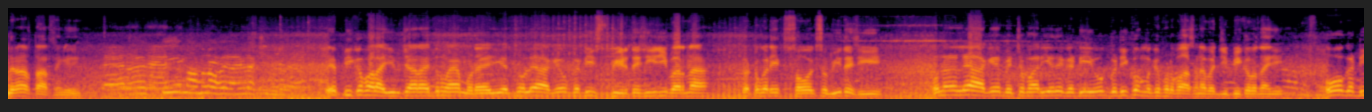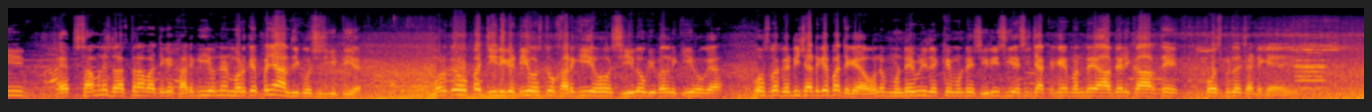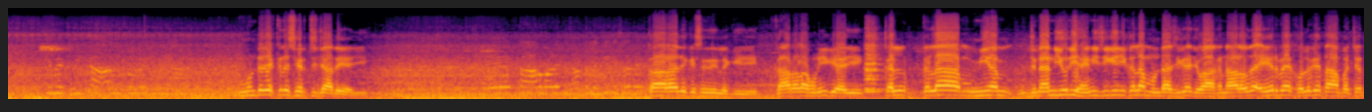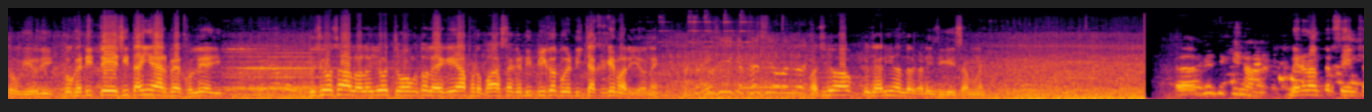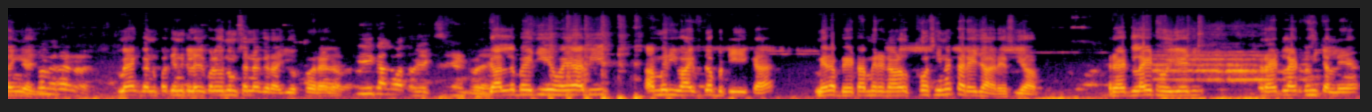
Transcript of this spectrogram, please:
ਮੇਰਾ ਅਵਤਾਰ ਸਿੰਘ ਜੀ। ਕੀ ਮਾਮਲਾ ਹੋਇਆ ਜਿਹੜਾ ਐਕਸੀਡੈਂਟ ਹੋਇਆ? ਇਹ ਪਿਕਅਪ ਵਾਲਾ ਜੀ ਵਿਚਾਰਾ ਇਧਰੋਂ ਐ ਮੁੜਿਆ ਜੀ ਇੱਥੋਂ ਲਿਆ ਕੇ ਉਹ ਗੱਡੀ ਸਪੀਡ ਤੇ ਸੀਗੀ ਜੀ ਵਰਨਾ ਘੱਟੋ ਘੱਟ 100 120 ਤੇ ਸੀਗੀ। ਉਹਨਾਂ ਨੇ ਲਿਆ ਕੇ ਵਿੱਚ ਮਾਰੀ ਇਹਦੇ ਗੱਡੀ ਉਹ ਗੱਡੀ ਘੁੰਮ ਕੇ ਫੁੱਟਪਾਥ ਨਾਲ ਵੱਜੀ ਪਿਕਅਪ ਤਾਂ ਜੀ। ਉਹ ਗੱਡੀ ਇੱਥੇ ਸਾਹਮਣੇ ਦਰਖਤ ਨਾਲ ਵੱਜ ਕੇ ਖੜ ਗਈ ਉਹਨੇ ਮੁੜ ਕੇ ਭਜਾਉਣ ਦੀ ਕੋਸ਼ਿਸ਼ ਕੀਤੀ ਹੈ ਮੁੜ ਕੇ ਉਹ ਭੱਜੀ ਦੀ ਗੱਡੀ ਉਸ ਤੋਂ ਖੜ ਗਈ ਉਹ ਸੀਲ ਹੋ ਗਈ ਪਤਾ ਨਹੀਂ ਕੀ ਹੋ ਗਿਆ। ਉਸ ਵਾਰ ਗੱਡੀ ਛੱਡ ਕੇ ਭੱਜ ਗਿਆ। ਉਹਨੇ ਮੁੰਡੇ ਵੀ ਨਹੀਂ ਦੇਖੇ ਮੁੰਡੇ ਸੀਰੀਅਸ ਸੀ ਅਸੀਂ ਚੱਕ ਕੇ ਬੰਦੇ ਆਪਦੇ ਵਾਲੀ ਕਾਰ ਤੇ ਹਸਪੀਟਲ ਛੱਡ ਕੇ ਆਏ ਜੀ। ਕਿਵੇਂ ਠੀਕ ਆ? ਮੁੰਡੇ ਦੇ ਇੱਕ ਦੇ ਸਿਰ 'ਚ ਜ਼ਿਆਦੇ ਆ ਜੀ। ਕਾਰ ਵਾਲੇ ਦੀ ਸੱਟ ਲੱਗੀ ਕਿਸੇ ਦੇ? ਕਾਰ ਵਾਲੇ ਕਿਸੇ ਦੀ ਨਹੀਂ ਲੱਗੀ ਜੀ। ਕਾਰ ਵਾਲਾ ਹੁਣੀ ਗਿਆ ਜੀ। ਕੱਲ ਕੱਲਾ ਮੀਆਂ ਜਨਾਨੀ ਉਹਦੀ ਹੈ ਨਹੀਂ ਸੀਗੀ ਜੀ। ਕੱਲਾ ਮੁੰਡਾ ਸੀਗਾ ਜਵਾਕ ਨਾਲ। ਉਹਦਾ 에ਅਰ ਬੈਗ ਖੁੱਲ ਕੇ ਤਾਂ ਬਚਤ ਹੋ ਗਈ ਉਹਦੀ। ਉਹ ਗੱਡੀ ਤੇਜ਼ ਸੀ ਤਾਂ ਹੀ 에ਅਰ ਬੈਗ ਖੁੱਲਿਆ ਜੀ। ਤੁਸੀਂ ਉਹ ਹਿਸਾਬ ਲਾ ਲਓ ਜੀ ਉਹ ਚੌਂਕ ਤੋਂ ਲੈ ਕੇ ਆ ਫੁੱਟਪਾਥ ਤੱਕ ਗੱਡੀ ਪਿਕਅਪ ਗੱਡੀ ਚੱਕ ਕੇ ਮਾਰੀ ਉਹਨੇ। ਤੁਸੀਂ ਕਿੱਥੇ ਸੀ ਜਦੋਂ? ਅਸੀਂ ਉਹ ਕਚਹਿਰੀ ਦੇ ਅੰਦਰ ਖੜੀ ਸੀਗੀ ਸਾਹਮਣੇ। ਵੀਰ ਜੀ ਕੀ ਨਾਮ ਹੈ? ਮੇਰਾ ਨਾਮ ਤਰਸੇਮ ਸਿੰਘ ਹੈ ਜੀ। ਮੈਂ ਗਣਪਤੀ ਨਿਕਲੇ ਕੋਲੇ ਉਦਮ ਨਗਰ ਆ ਜੀ ਉੱਥੋਂ ਰਹਿਣ ਵਾਲਾ। ਕੀ ਗੱਲਬਾਤ ਹੋਈ ਐਕਸੀਡੈਂਟ ਹੋਇਆ? ਗੱਲ ਬਈ ਜੀ ਇਹ ਹੋਇਆ ਵੀ ਆ ਮੇਰੀ ਵਾਈਫ ਦਾ ਬੁਟੀਕ ਹੈ। ਮੇਰਾ ਬੇਟਾ ਮੇਰੇ ਨਾਲ ਉੱਥੋਂ ਅਸੀਂ ਨਾ ਘਰੇ ਜਾ ਰਹੇ ਸੀ ਆਪ। ਰੈੱਡ ਲਾਈਟ ਹੋਈ ਹੈ ਜੀ। ਰੈੱਡ ਲਾਈਟ ਤੋਂ ਚੱਲੇ ਆ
